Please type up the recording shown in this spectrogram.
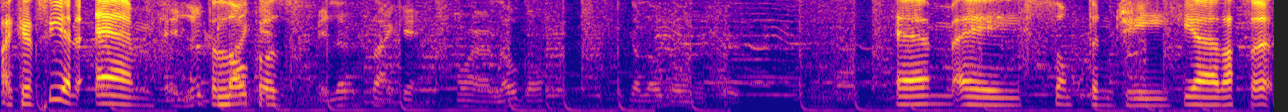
I can see an M. It looks The like logos it. It looks like it, or a logo. The logo on the shirt. M A something G. Yeah, that's it.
